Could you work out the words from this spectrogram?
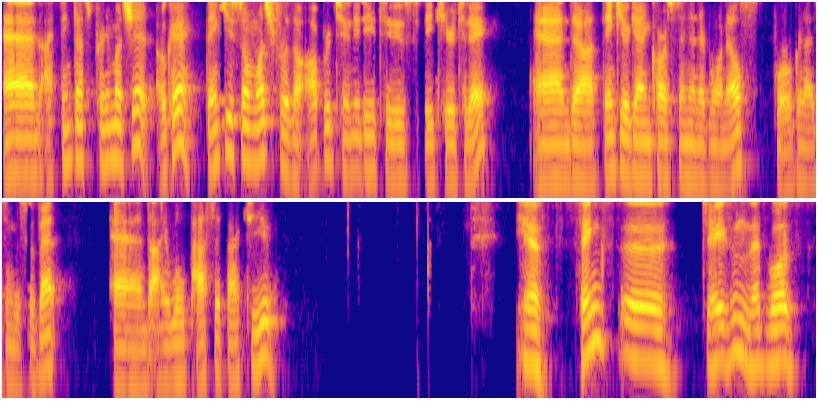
And I think that's pretty much it. Okay, thank you so much for the opportunity to speak here today. And uh, thank you again, Carsten and everyone else for organizing this event. And I will pass it back to you. Yeah, thanks, uh, Jason. That was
